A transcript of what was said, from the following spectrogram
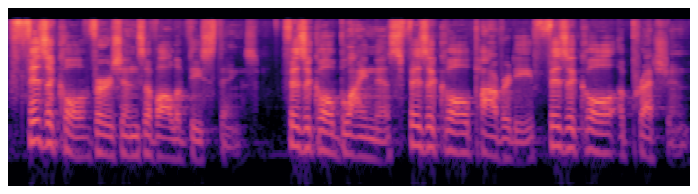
physical versions of all of these things physical blindness, physical poverty, physical oppression.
